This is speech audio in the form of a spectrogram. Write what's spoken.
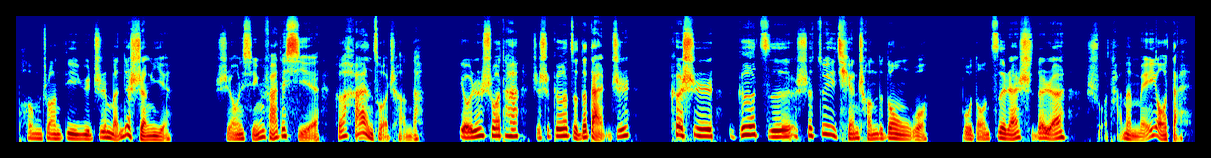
碰撞地狱之门的声音，是用刑罚的血和汗做成的。有人说它只是鸽子的胆汁，可是鸽子是最虔诚的动物。不懂自然史的人说它们没有胆。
